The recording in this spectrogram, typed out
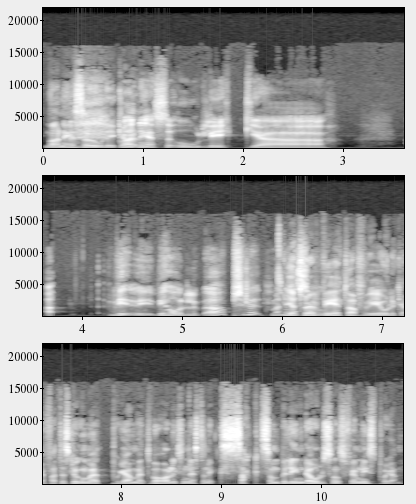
Man är så olika. Man är så olika... Ah, Vi, vi, håller... Ja, absolut. Man är Jag tror så jag vet varför vi är olika, för att det slog mig att programmet var liksom nästan exakt som Belinda Olssons feministprogram.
